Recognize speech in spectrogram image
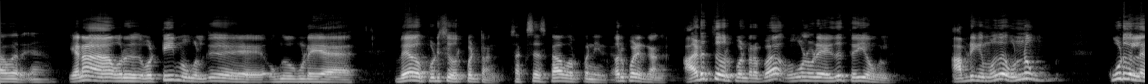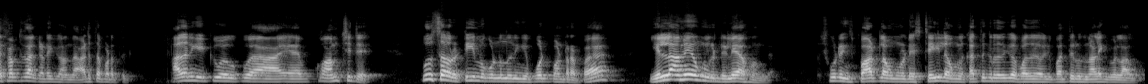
தவறு ஏன்னா ஒரு ஒரு டீம் உங்களுக்கு உங்கள் உங்களுடைய வேவை பிடிச்சி ஒர்க் பண்ணிட்டாங்க. சக்ஸஸ்க்காக ஒர்க் பண்ணியிருக்காரு ஒர்க் பண்ணியிருக்காங்க. அடுத்து ஒர்க் பண்ணுறப்ப உங்களுடைய இது தெரியும் உங்களுக்கு. அப்படிங்கும்போது இன்னும் கூடுதல் எஃபெக்ட் தான் கிடைக்கும் அந்த அடுத்த படத்துக்கு. அதை நீங்கள் அமுச்சிட்டு புதுசாக ஒரு டீமை கொண்டு வந்து நீங்கள் போட் பண்ணுறப்ப எல்லாமே உங்களுக்கு டிலே ஆகுங்க. ஷூட்டிங் ஸ்பாட்டில் உங்களுடைய ஸ்டைல் அவங்க கற்றுக்கிறதுக்கு பத்து பத்து இருபது நாளைக்கு மேலே ஆகும்.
